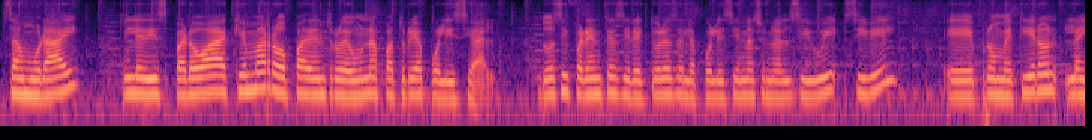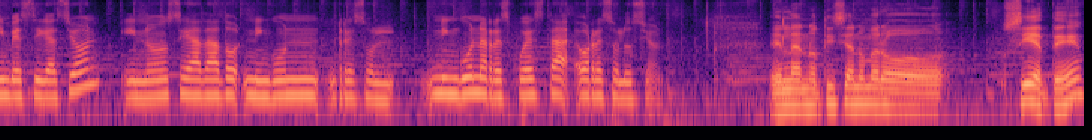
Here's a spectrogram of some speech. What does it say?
Samurai, le disparó a quemarropa dentro de una patrulla policial. Dos diferentes directores de la Policía Nacional Civi- Civil eh, prometieron la investigación y no se ha dado ninguna respuesta o resolución. En la noticia número 7,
